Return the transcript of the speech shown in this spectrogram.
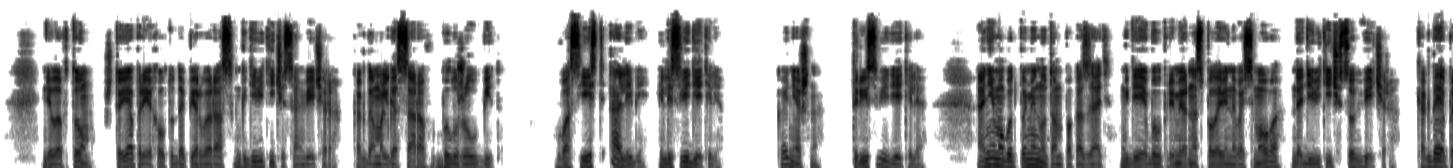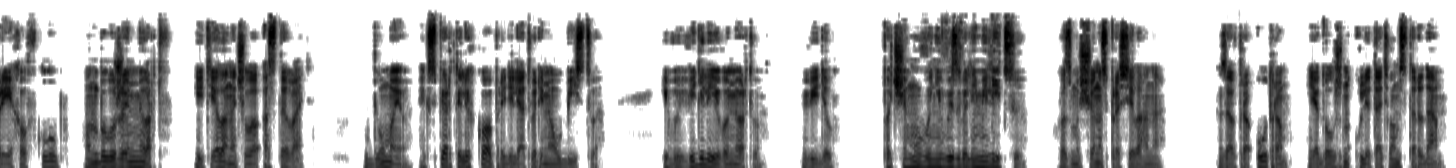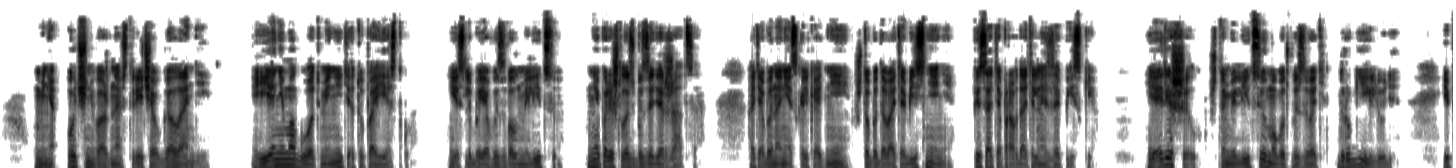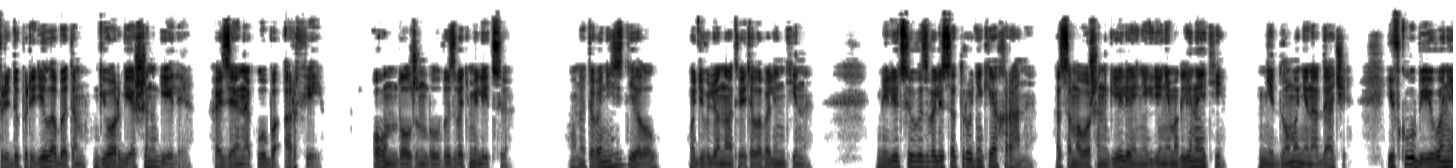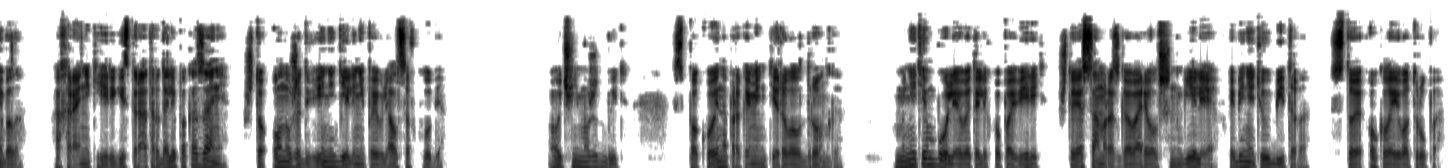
«Дело в том, что я приехал туда первый раз к девяти часам вечера, когда Мальгасаров был уже убит». У вас есть алиби или свидетели? Конечно, три свидетеля. Они могут по минутам показать, где я был примерно с половины восьмого до девяти часов вечера. Когда я приехал в клуб, он был уже мертв, и тело начало остывать. Думаю, эксперты легко определят время убийства. И вы видели его мертвым? Видел. Почему вы не вызвали милицию? Возмущенно спросила она. Завтра утром я должен улетать в Амстердам. У меня очень важная встреча в Голландии. И я не могу отменить эту поездку. Если бы я вызвал милицию, мне пришлось бы задержаться. Хотя бы на несколько дней, чтобы давать объяснения, писать оправдательные записки. Я решил, что милицию могут вызвать другие люди. И предупредил об этом Георгия Шенгелия, хозяина клуба «Орфей». Он должен был вызвать милицию. Он этого не сделал, удивленно ответила Валентина. Милицию вызвали сотрудники охраны, а самого Шенгелия нигде не могли найти. Ни дома, ни на даче. И в клубе его не было. Охранники и регистратор дали показания, что он уже две недели не появлялся в клубе. «Очень может быть», — спокойно прокомментировал Дронго. «Мне тем более в это легко поверить, что я сам разговаривал с Шенгелия в кабинете убитого, стоя около его трупа.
